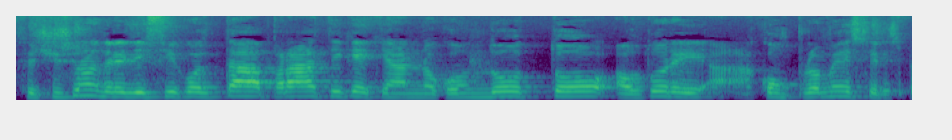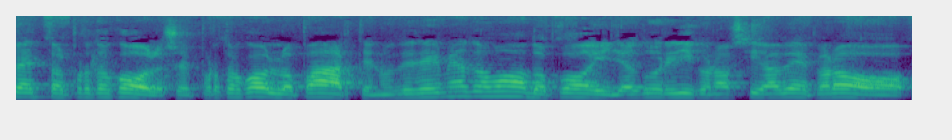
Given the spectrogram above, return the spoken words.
se ci sono delle difficoltà pratiche che hanno condotto autori a compromessi rispetto al protocollo, cioè il protocollo parte in un determinato modo, poi gli autori dicono sì vabbè però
